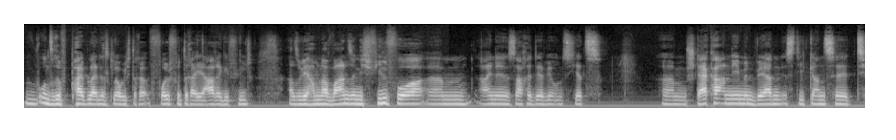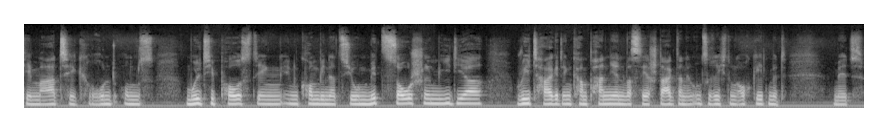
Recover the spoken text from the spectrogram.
Unsere Pipeline ist, glaube ich, drei, voll für drei Jahre gefühlt. Also wir haben da wahnsinnig viel vor. Ähm, eine Sache, der wir uns jetzt ähm, stärker annehmen werden, ist die ganze Thematik rund ums Multiposting in Kombination mit Social Media, Retargeting-Kampagnen, was sehr stark dann in unsere Richtung auch geht mit, mit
